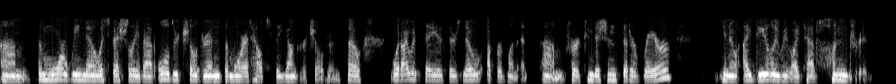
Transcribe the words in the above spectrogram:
um, the more we know, especially about older children, the more it helps the younger children. So, what I would say is there's no upper limit um, for conditions that are rare you know, ideally we like to have hundreds,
